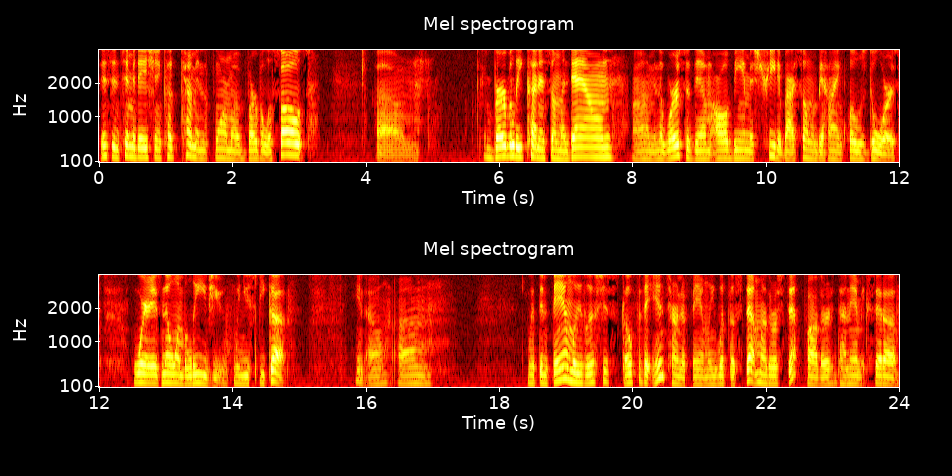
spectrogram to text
This intimidation could come in the form of verbal assaults, um, verbally cutting someone down, um, and the worst of them all being mistreated by someone behind closed doors, whereas no one believes you when you speak up. You know, um, within families, let's just go for the internal family with a stepmother or stepfather dynamic set up.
